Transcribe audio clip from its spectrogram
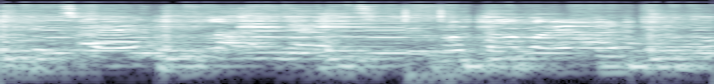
It's a light, on of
